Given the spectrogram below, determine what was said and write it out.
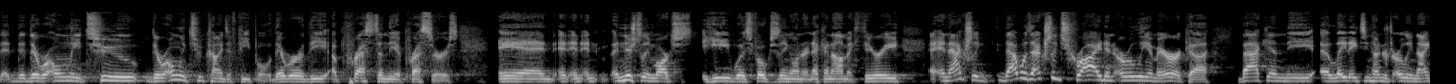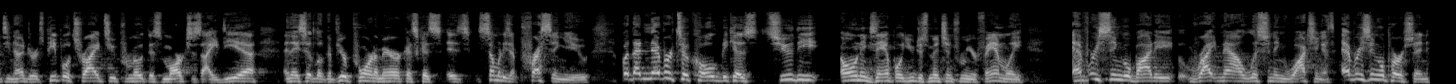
there were only two there were only two kinds of people. There were the oppressed and the oppressors. And, and, and initially marx he was focusing on an economic theory. And actually that was actually tried in early america back in the uh, late 1800s early 1900s people tried to promote this marxist idea and they said look if you're poor in america it's because somebody's oppressing you. But that never took hold because to the own example you just mentioned from your family every single body right now listening, watching us, every single person,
